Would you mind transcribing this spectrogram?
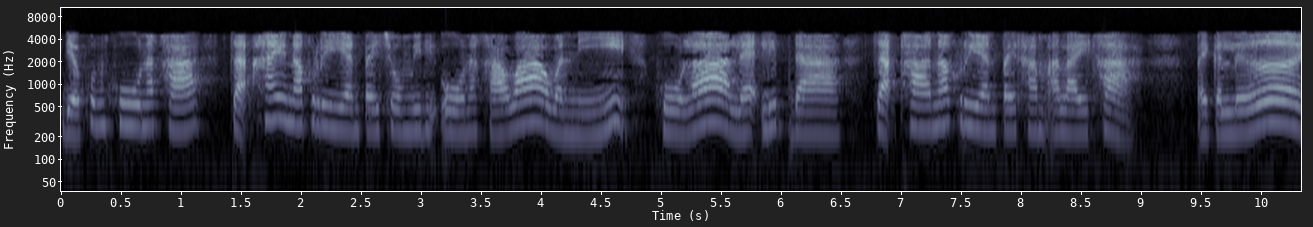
เดี๋ยวคุณครูนะคะ จะให้นักเรียนไปชมวิดีโอนะคะว่าวันนี้โพล่าและลิปดา จะพานักเรียนไปทำอะไรค่ะ ไปกันเลย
